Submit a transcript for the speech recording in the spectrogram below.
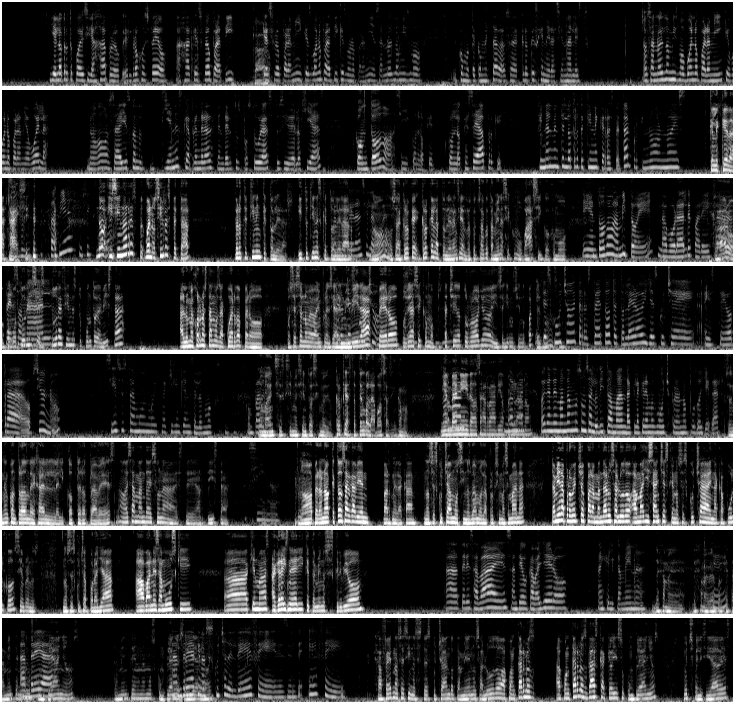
y el otro te puede decir, ajá, pero el rojo es feo, ajá, que es feo para ti, claro. que es feo para mí, que es bueno para ti, que es bueno para mí, o sea, no es lo mismo como te comentaba, o sea, creo que es generacional esto. O sea, no es lo mismo bueno para mí que bueno para mi abuela. ¿No? O sea, ahí es cuando tienes que aprender a defender tus posturas y tus ideologías con todo, así, con lo que, con lo que sea, porque finalmente el otro te tiene que respetar, porque no, no es ¿Qué le queda? Ay, sí. Está bien, pues sí. No, y si no respe- bueno, sí respetar, pero te tienen que tolerar y tú tienes que tolerar, tolerancia y la ¿no? O sea, creo que creo que la tolerancia y el respeto es algo también así como básico, como Y en todo ámbito, ¿eh? Laboral, de pareja, claro, como tú dices, tú defiendes tu punto de vista. A lo mejor no estamos de acuerdo, pero pues eso no me va a influenciar Pero en mi vida, escucho. pero pues ya así como pues está chido tu rollo y seguimos siendo cuates, Y te ¿no? O sea, escucho, te respeto, te tolero y ya escuché este otra opción, ¿no? Sí, eso está muy, muy aquí limpiándose los mocos, compadre. no manches, es que sí me siento así medio. Creo que hasta tengo la voz así como Bienvenidos a Radio. Pelado. Oigan, les mandamos un saludito a Amanda, que la queremos mucho, pero no pudo llegar. Pues no encontró dónde dejar el helicóptero otra vez. No, esa Amanda es una este artista. Sí, no. No, pero no, que todo salga bien, partner, acá. Nos escuchamos y nos vemos la próxima semana. También aprovecho para mandar un saludo a Maggie Sánchez, que nos escucha en Acapulco, siempre nos, nos escucha por allá. A Vanessa Musky. A quién más? A Grace Neri, que también nos escribió. A Teresa Báez, Santiago Caballero, Angélica Mena. Déjame, déjame ver, Eh, porque también tenemos Andrea. cumpleaños. También tenemos cumpleaños el Andrea, día que de nos hoy. escucha del DF, desde el DF. Jafet, no sé si nos está escuchando también, un saludo. A Juan Carlos, a Juan Carlos Gasca, que hoy es su cumpleaños. Muchas felicidades.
